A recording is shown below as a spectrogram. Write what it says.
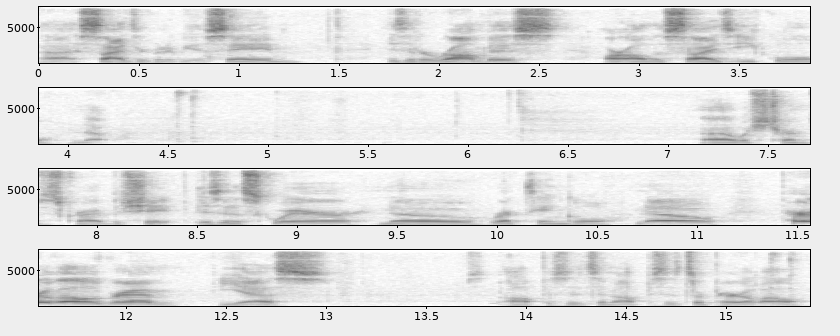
uh, sides are going to be the same. Is it a rhombus? Are all the sides equal? No. Uh, which terms describe the shape? Is it a square? No. Rectangle? No. Parallelogram? Yes. Opposites and opposites are parallel.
